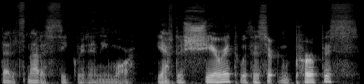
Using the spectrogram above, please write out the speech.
that it's not a secret anymore. You have to share it with a certain purpose.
